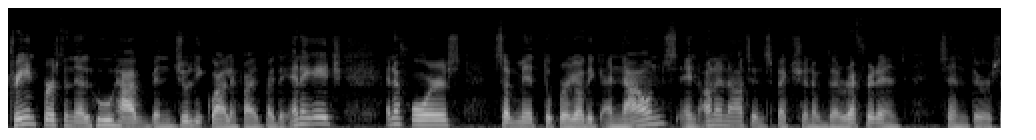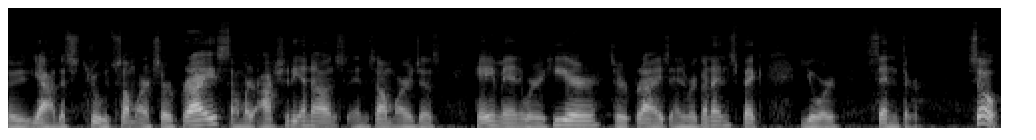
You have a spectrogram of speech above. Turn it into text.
trained personnel who have been duly qualified by the NIH and of course submit to periodic announced and unannounced inspection of the reference center. So yeah, that's true. Some are surprised, some are actually announced, and some are just, hey man, we're here, surprise, and we're gonna inspect your center. So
